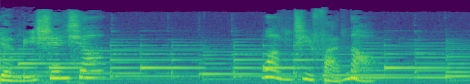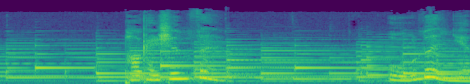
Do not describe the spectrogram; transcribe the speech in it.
远离喧嚣，忘记烦恼，抛开身份，无论年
